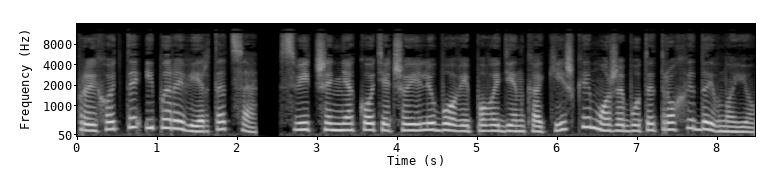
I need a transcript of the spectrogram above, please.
Приходьте і перевірте це. Свідчення котячої любові поведінка кішки може бути трохи дивною,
